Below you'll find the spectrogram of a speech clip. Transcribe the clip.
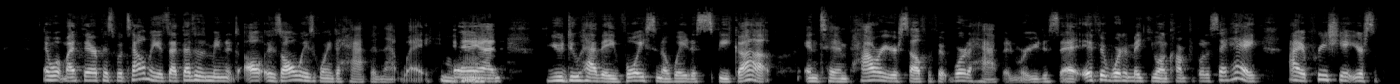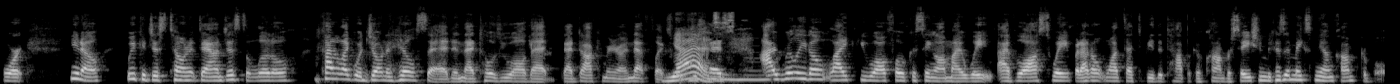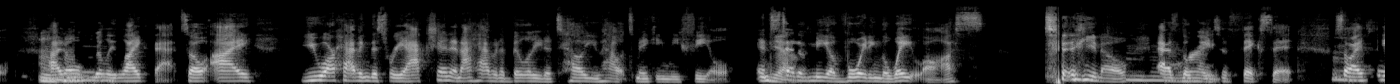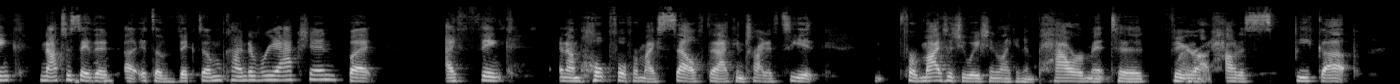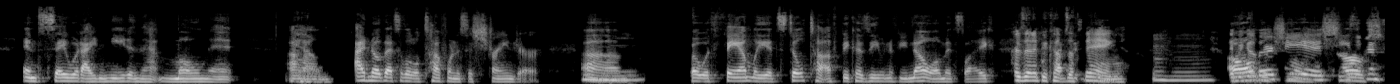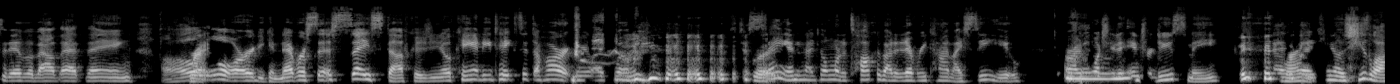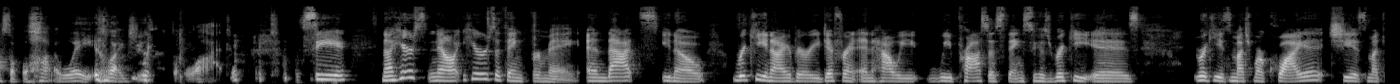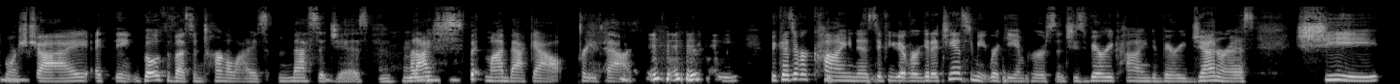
And what my therapist would tell me is that that doesn't mean it all is always going to happen that way. Mm-hmm. And you do have a voice and a way to speak up and to empower yourself if it were to happen, where you just say, if it were to make you uncomfortable, to say, Hey, I appreciate your support. You know, we could just tone it down just a little, kind of like what Jonah Hill said, and that told you all that that documentary on Netflix. Yes, said, I really don't like you all focusing on my weight. I've lost weight, but I don't want that to be the topic of conversation because it makes me uncomfortable. Mm-hmm. I don't really like that. So I, you are having this reaction, and I have an ability to tell you how it's making me feel instead yeah. of me avoiding the weight loss. To, you know, mm-hmm, as the right. way to fix it. Mm-hmm. So I think not to say that uh, it's a victim kind of reaction, but I think, and I'm hopeful for myself that I can try to see it for my situation like an empowerment to figure right. out how to speak up and say what I need in that moment. Yeah. Um, I know that's a little tough when it's a stranger. Um, mm-hmm. Um, but with family, it's still tough because even if you know them, it's like because then it becomes a thing. Mm-hmm. Oh, there she is. She's oh, sensitive about that thing. Oh right. Lord, you can never say, say stuff because you know Candy takes it to heart. And you're like, well, just right. saying. I don't want to talk about it every time I see you, or I don't want you to mm-hmm. introduce me. And right. like, you know, she's lost a lot of weight. Like she lost a lot. See, now here's now here's the thing for me, and that's you know, Rikki and I are very different in how we we process things because Rikki is Rikki is much more quiet. She is much more mm-hmm. shy. I think both of us internalize messages, mm-hmm. but I mm-hmm. spit mine back out pretty fast. Rikki, because of her kindness, if you ever get a chance to meet Rikki in person, she's very kind and very generous. She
